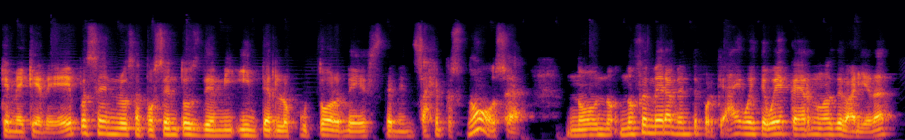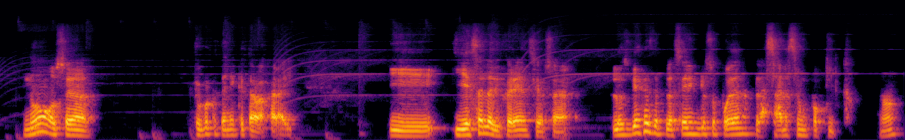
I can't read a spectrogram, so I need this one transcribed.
Que, me quedé pues en los aposentos de mi interlocutor de este mensaje, pues no, o sea, no, no, no fue meramente porque, ay, güey, te voy a caer nomás de variedad. No, o sea, fue porque tenía que trabajar ahí. Y, esa es la diferencia, o sea, los viajes de placer incluso pueden aplazarse un poquito, ¿no?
